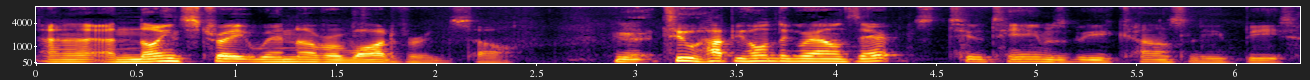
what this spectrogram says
And a, a ninth straight win over Waterford. So Yeah, Two happy hunting grounds there. it's two teams we constantly beat.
